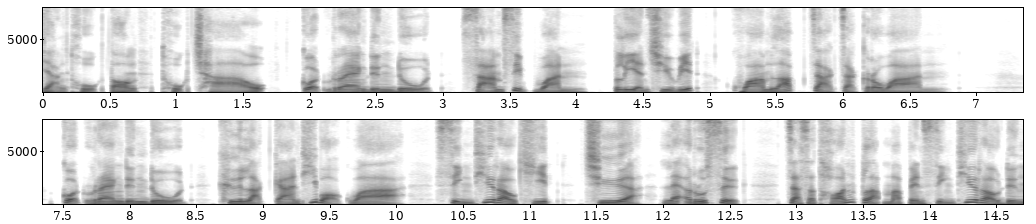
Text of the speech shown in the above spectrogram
อย่างถูกต้องถูกเช้ากฎแรงดึงดูด 30 วัน ปลี่ยนชีวิต ความลับจากจักรวาล กฎแรงดึงดูดคือหลักการที่บอกว่า สิ่งที่เราคิด เชื่อ และรู้สึก จะสะท้อนกลับมาเป็นสิ่งที่เราดึง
